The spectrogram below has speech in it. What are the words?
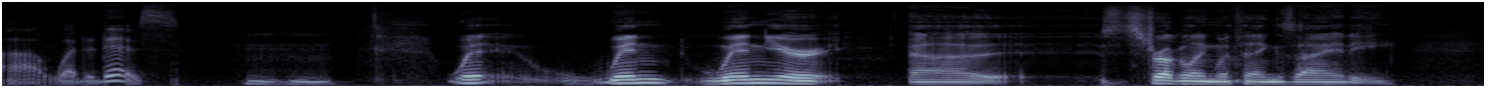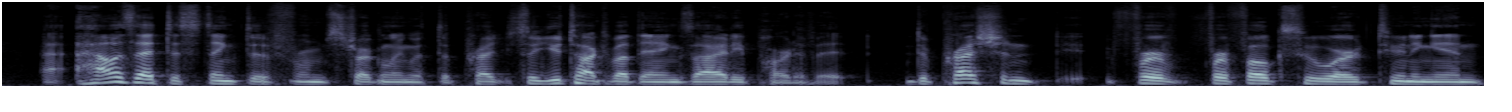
uh, what it is. when when when you're uh, struggling with anxiety, uh, how is that distinctive from struggling with depression? So you talked about the anxiety part of it. Depression for for folks who are tuning in.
